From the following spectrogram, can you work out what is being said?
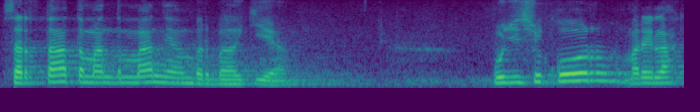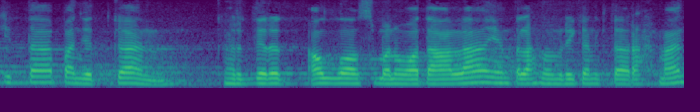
serta teman-teman yang berbahagia. Puji syukur marilah kita panjatkan kehadirat Allah Subhanahu wa taala yang telah memberikan kita rahmat,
